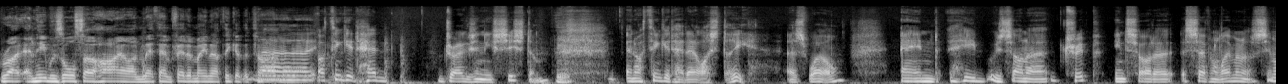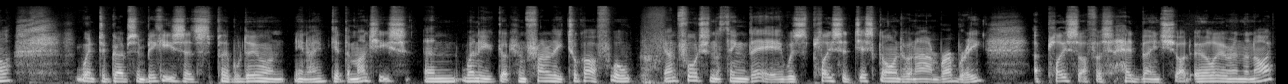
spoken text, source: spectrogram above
Right, and he was also high on methamphetamine, I think, at the time. Uh, I think it had drugs in his system, yeah. and I think it had LSD as well. And he was on a trip inside a 7 Eleven or similar, went to grab some bickies, as people do, and, you know, get the munchies. And when he got confronted, he took off. Well, the unfortunate thing there was police had just gone to an armed robbery. A police officer had been shot earlier in the night.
